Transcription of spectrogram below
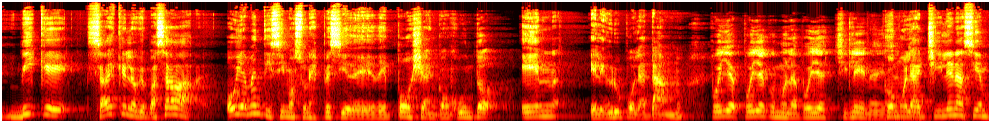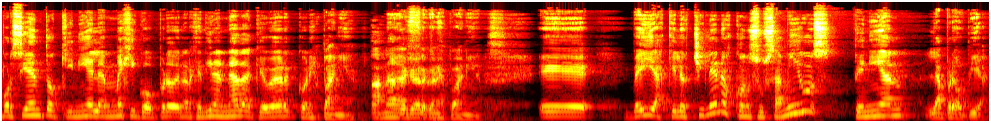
vi que, ¿sabes qué es lo que pasaba? Obviamente hicimos una especie de, de polla en conjunto en el grupo Latam. Polla, polla como la polla chilena. Como tú. la chilena 100%, Quiniela en México, Pro en Argentina, nada que ver con España. Ah, nada que ver con España. Eh, veías que los chilenos con sus amigos tenían la propia.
